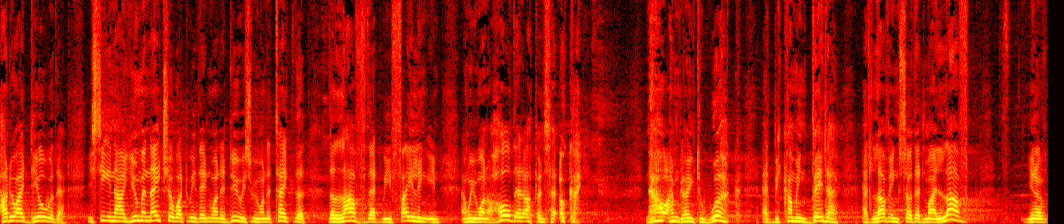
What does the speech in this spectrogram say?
How do I deal with that? You see, in our human nature, what we then want to do is we want to take the, the love that we're failing in and we want to hold that up and say, Okay, now I'm going to work at becoming better at loving so that my love, you know,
